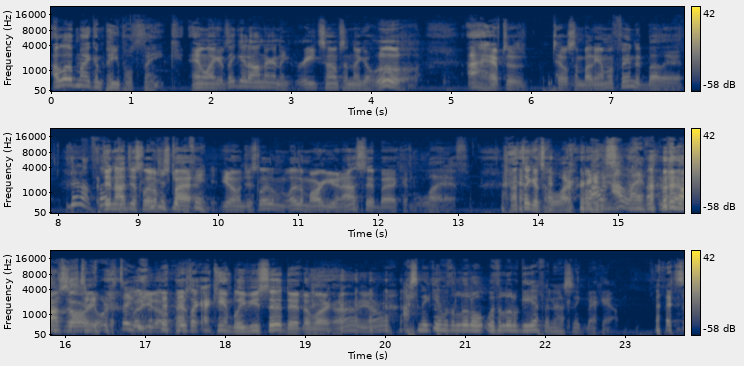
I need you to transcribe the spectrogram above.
I love making people think, and like if they get on there and they read something, they go, "Ugh," I have to tell somebody I'm offended by that. They're not. Then I just let They're them just fight, offended. you know, and just let them let them argue, and I sit back and laugh. I think it's hilarious. Well, I, I laugh at I'm responses to sorry, yours too. but you know, it's like I can't believe you said that. And I'm like, oh, you know, I sneak in with a little with a little gif and I sneak back out. that's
